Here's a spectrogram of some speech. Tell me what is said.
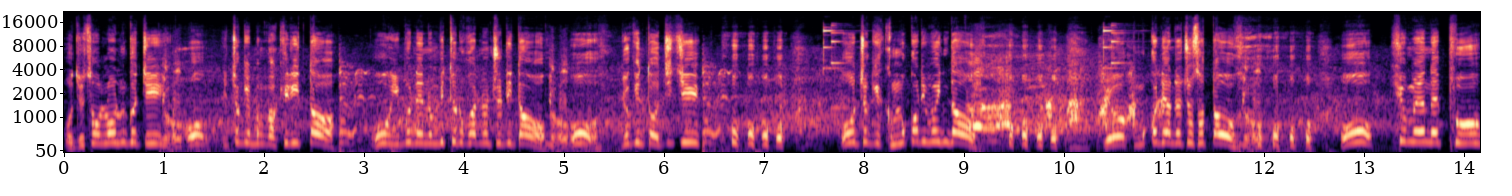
어디서 올라오는 거지? 어, 이쪽에 뭔가 길이 있다. 오, 이번에는 밑으로 가는 줄이다. 오, 여긴 또 어디지? 오, 저기 금목걸이 보인다. 야, 금목걸이 하나 주웠다. 오, 휴먼 F.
